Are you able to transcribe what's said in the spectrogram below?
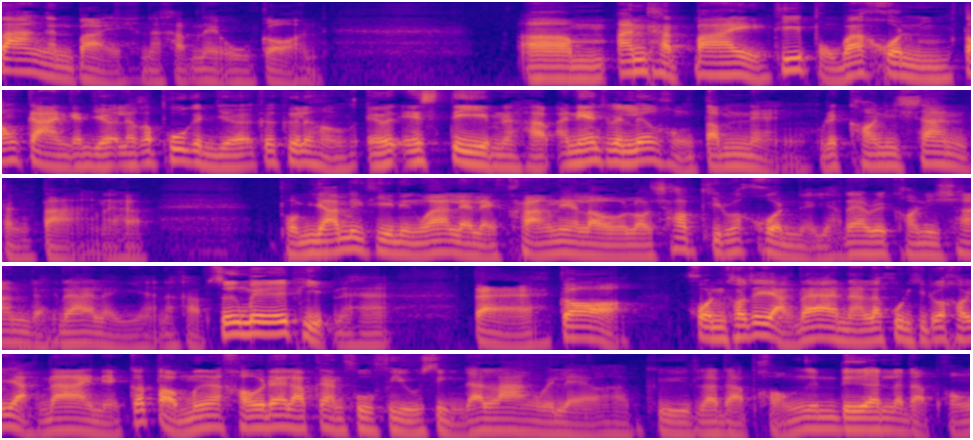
สร้างกันไปนะครับในองค์กร อันถัดไปที่ผมว่าคนต้องการกันเยอะแล้วก็พูดกันเยอะก็คือเรื่องของ esteem นะครับอันนี้จะเป็นเรื่องของตำแหน่ง recognition ต่างๆนะครับผมย้ำอีกทีหนึ่งว่าหลาย ๆ ครั้งเนี่ยเราเราชอบคิดว่าคนเนี่ยอยากได้ recognition อยากได้อะไรเงี้ยนะครับซึ่งไม่ได้ผิดนะฮะแต่ก็คนเขาจะอยากได้นะแล้วคุณคิดว่าเขาอยากได้เนี่ยก็ต่อเมื่อเขาได้รับการ fulfill สิ่งด้านล่างไว้แล้วครับคือระดับของเงินเดือน ระดับของ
